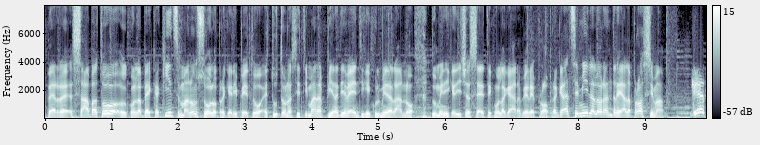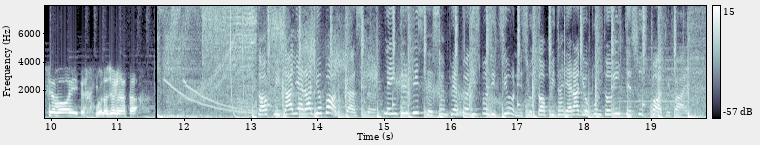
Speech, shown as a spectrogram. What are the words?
per sabato eh, con la Becca Kids, ma non solo, perché ripeto, è tutta una settimana piena di eventi che culmineranno domenica 17 con la gara vera e propria. Grazie mille allora Andrea, alla prossima. Grazie a voi, buona giornata. Top Italia Radio Podcast. Le interviste sempre a tua disposizione su topitaliaradio.it e su Spotify.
